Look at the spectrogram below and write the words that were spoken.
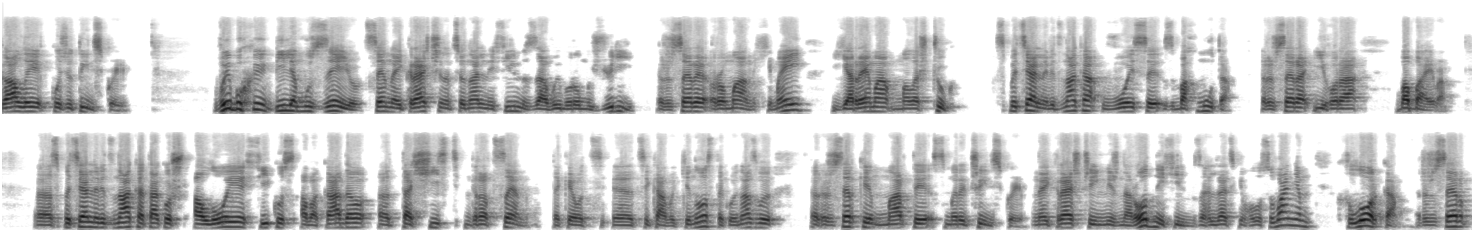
Гали Козютинської. Вибухи біля музею це найкращий національний фільм за вибором журі. Режисери Роман Хімей, Ярема Малащук. Спеціальна відзнака Войси з Бахмута, режисера Ігора Бабаєва. Е, Спеціальна відзнака також Алоє, Фікус, Авокадо е, та Шість Грацен. Таке от е, цікаве кіно з такою назвою режисерки Марти Смеречинської. Найкращий міжнародний фільм з глядацьким голосуванням Хлорка, режисер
